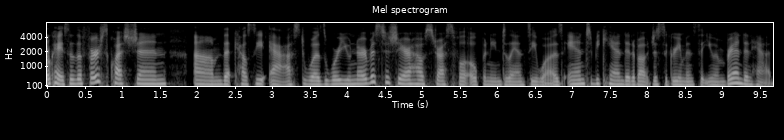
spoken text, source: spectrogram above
Okay, so the first question um, that Kelsey asked was Were you nervous to share how stressful opening Delancey was and to be candid about disagreements that you and Brandon had?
